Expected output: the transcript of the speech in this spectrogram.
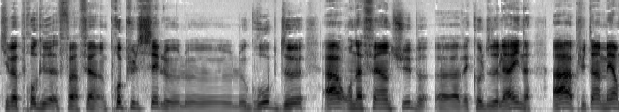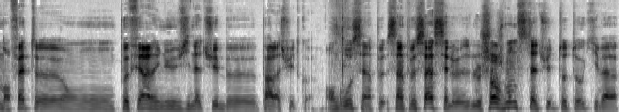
qui va propulser le, le, groupe de ah on a fait un tube avec All the Line. Ah putain merde, en fait on peut faire une usine à tube par la suite quoi. En gros, c'est un peu c'est un peu ça, c'est le, changement de statut de Toto qui va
